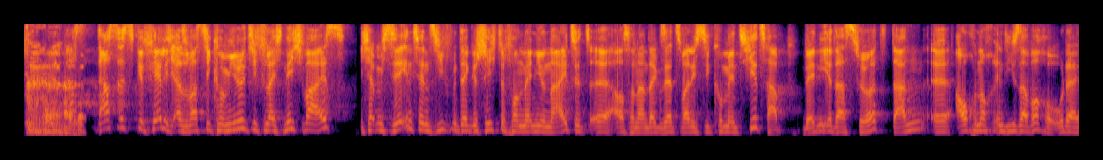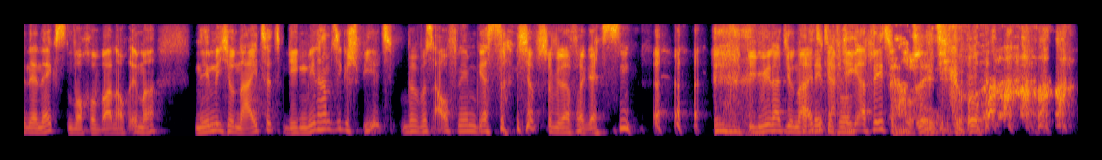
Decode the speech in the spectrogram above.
Das, das ist gefährlich. Also was die Community vielleicht nicht weiß, ich habe mich sehr intensiv mit der Geschichte von Man United äh, auseinandergesetzt, weil ich sie kommentiert habe. Wenn ihr das hört, dann äh, auch noch in dieser Woche oder in der nächsten Woche, wann auch immer. Nämlich United. Gegen wen haben sie gespielt? Wir es aufnehmen gestern. Ich habe schon wieder vergessen. gegen wen hat United? Atletico. Ach, gegen Atletico. Atletico.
